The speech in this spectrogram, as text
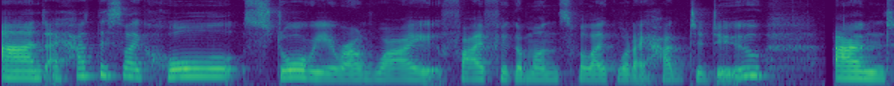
And I had this like whole story around why five figure months were like what I had to do. And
